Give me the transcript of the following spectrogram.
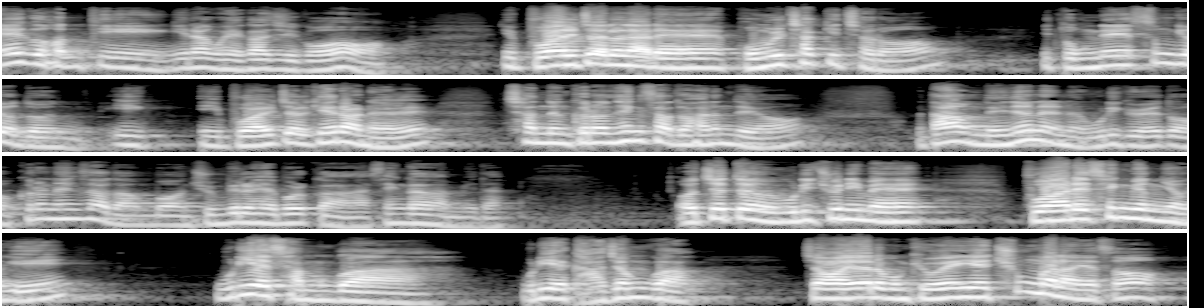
에그 헌팅이라고 해가지고 이 부활절 날에 보물찾기처럼 이 동네에 숨겨둔 이, 이 부활절 계란을 찾는 그런 행사도 하는데요. 다음 내년에는 우리 교회도 그런 행사도 한번 준비를 해볼까 생각합니다. 어쨌든 우리 주님의 부활의 생명력이 우리의 삶과 우리의 가정과 저와 여러분 교회에 충만하여서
